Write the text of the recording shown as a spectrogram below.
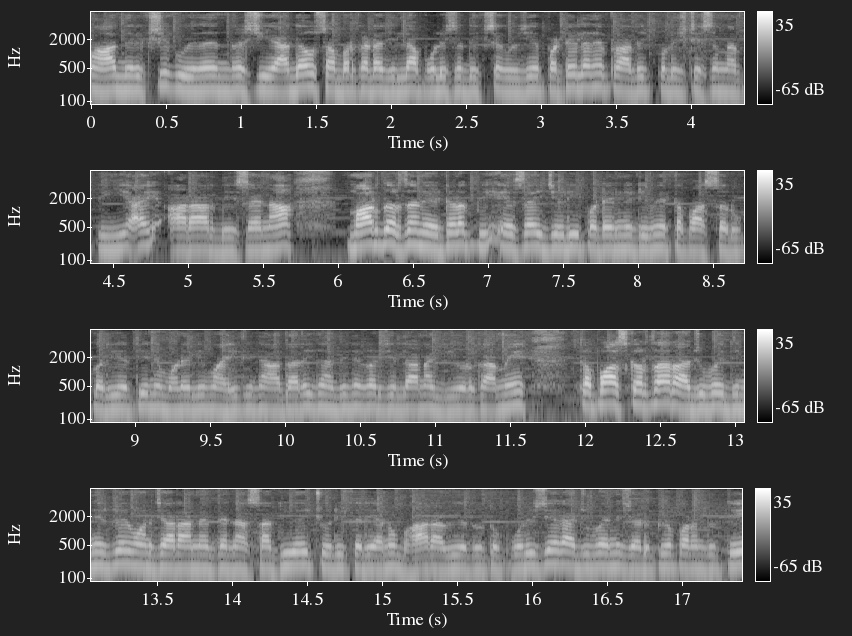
મહાનિરીક્ષક વિરેન્દ્રસિંહ યાદવ, સાબરકાંઠા જિલ્લા પોલીસ અધિક્ષક વિજય પટેલ અને પ્રાંતિજ પોલીસ સ્ટેશનના પીઆઈ આર આર દેસાઈના માર્ગદર્શન હેઠળ પીએસઆઈ જેડી પટેલની ટીમે તપાસ શરૂ કરી હતી અને મળેલી માહિતીના આધારે ગાંધીનગર જિલ્લાના ગિયોડ ગામે તપાસ કરતા રાજુભાઈ દિનેશભાઈ વણજારા અને તેના સાથીઓએ ચોરી કર્યાનું બહાર આવ્યું હતું તો પોલીસે રાજુભાઈને ઝડપ્યો પરંતુ તે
